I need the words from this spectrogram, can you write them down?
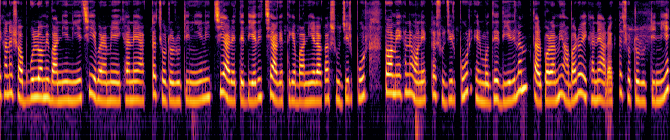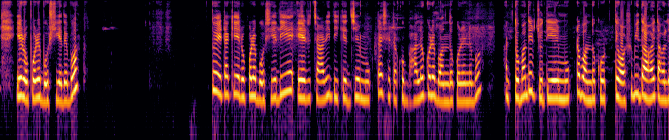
এখানে সবগুলো আমি বানিয়ে নিয়েছি। এবার আমি এখানে একটা ছোট রুটি নিয়ে নিচ্ছি আর এতে দিয়ে দিচ্ছি আগের থেকে বানিয়ে রাখা সুজির পুর। তো আমি এখানে অনেকটা সুজির পুর এর মধ্যে দিয়ে দিলাম। তারপর আমি আবারও এখানে আর একটা ছোট রুটি নিয়ে এর ওপরে বসিয়ে দেব। তো এটাকে এর ওপরে বসিয়ে দিয়ে এর চারিদিকের যে মুখটা সেটা খুব ভালো করে বন্ধ করে নেব। আর তোমাদের যদি এর মুখটা বন্ধ করতে অসুবিধা হয়, তাহলে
